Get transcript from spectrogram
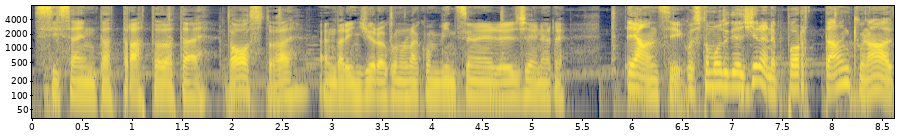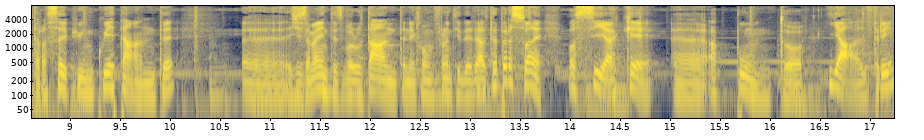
si senta attratta da te. Tosto, eh, andare in giro con una convinzione del genere. E anzi, questo modo di agire ne porta anche un'altra, assai più inquietante, eh, decisamente svalutante nei confronti delle altre persone, ossia che eh, appunto gli altri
